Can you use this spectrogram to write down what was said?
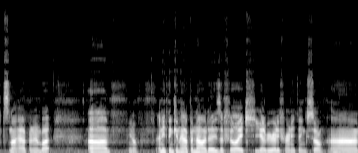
it's not happening. But um, you know, anything can happen nowadays. I feel like you got to be ready for anything. So, uh,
